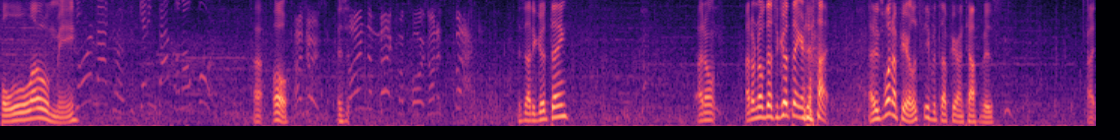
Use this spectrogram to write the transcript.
below me. Zorah Magdaros is getting back on all fours. Uh, oh, Is it- find the magma cores on its is that a good thing? I don't, I don't know if that's a good thing or not. Uh, there's one up here. Let's see if it's up here on top of his. I,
